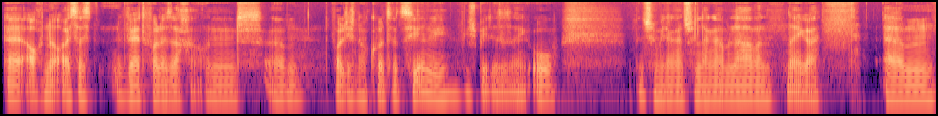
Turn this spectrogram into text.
äh, auch eine äußerst wertvolle Sache. Und ähm, wollte ich noch kurz erzählen, wie, wie spät ist es eigentlich? Oh, bin schon wieder ganz schön lange am Labern. Na egal. Ähm,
